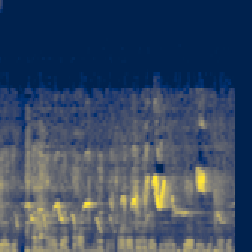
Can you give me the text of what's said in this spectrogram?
পরবর্তীকালে যেন আমার ধানগুলো ধসা না ধরে বা কোনো রোগ আক্রমণ না করে?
